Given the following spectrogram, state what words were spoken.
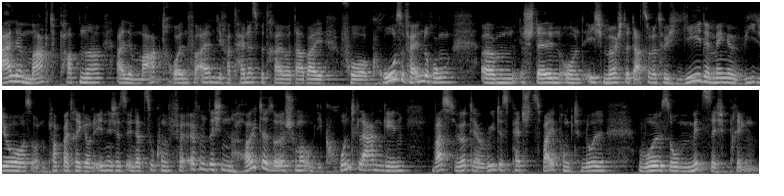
alle Marktpartner, alle Marktrollen, vor allem die Verteilnetzbetreiber dabei vor große Veränderungen ähm, stellen und ich möchte dazu natürlich jede Menge Videos und Blogbeiträge und ähnliches in der Zukunft veröffentlichen. Heute soll es schon mal um die Grundlagen gehen. Was wird der Redispatch 2.0 wohl so mit sich bringen?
